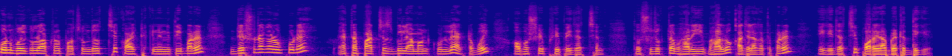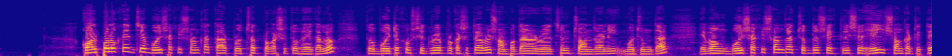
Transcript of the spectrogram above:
কোন বইগুলো আপনার পছন্দ হচ্ছে, কয়েকটা কিনে নিতেই পারেন। দেড়শো টাকার উপরে একটা পারচেস বিল অ্যামাউন্ট করলে একটা বই অবশ্যই ফ্রি পেয়ে যাচ্ছেন। তো সুযোগটা ভারী ভালো, কাজে লাগাতে পারেন। এগিয়ে যাচ্ছি পরের আপডেটের দিকে। কল্পলোকের যে বৈশাখী সংখ্যা তার প্রচ্ছদ প্রকাশিত হয়ে গেল। তো বইটা খুব শীঘ্রই প্রকাশিত হবে। সম্পাদনায় রয়েছেন চন্দ্রানী মজুমদার এবং বৈশাখী সংখ্যা চোদ্দোশো একত্রিশের এই সংখ্যাটিতে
